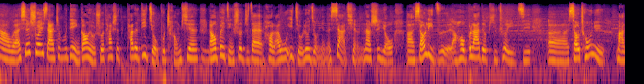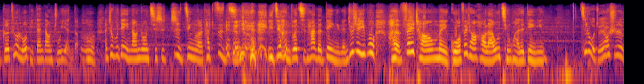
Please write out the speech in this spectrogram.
那我来先说一下这部电影，刚刚有说它是它的第九部长片，然后背景设置在好莱坞一九六九年的夏天，那是由啊小李子，然后布拉德皮特以及呃小丑女玛格特罗比担当主演的。嗯，那这部电影当中其实致敬了他自己 以及很多其他的电影人，就是一部很非常美国、非常好莱坞情怀的电影。其实我觉得，要是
